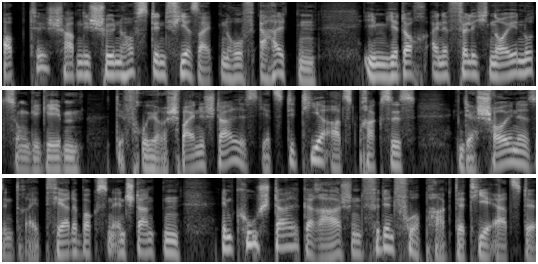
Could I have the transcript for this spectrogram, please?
Optisch haben die Schönhoffs den Vierseitenhof erhalten, ihm jedoch eine völlig neue Nutzung gegeben. Der frühere Schweinestall ist jetzt die Tierarztpraxis. In der Scheune sind drei Pferdeboxen entstanden, im Kuhstall Garagen für den Fuhrpark der Tierärzte.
